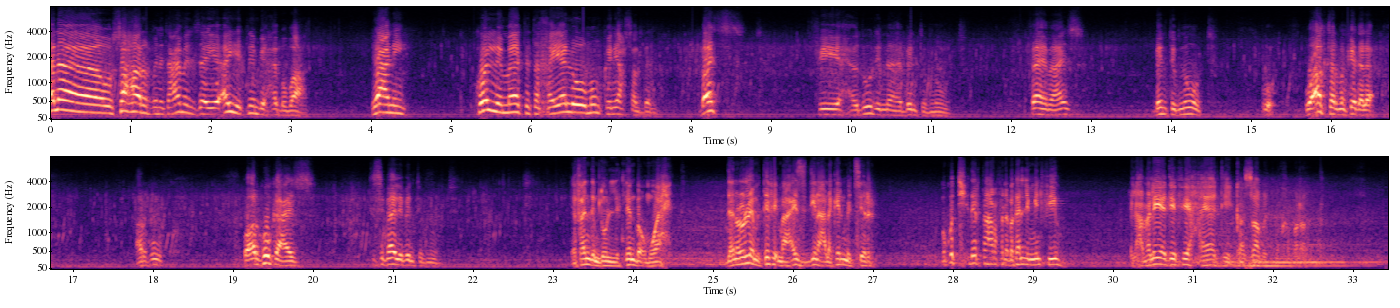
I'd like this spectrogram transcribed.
أنا وسحر بنتعامل زي أي اتنين بيحبوا بعض. يعني كل ما تتخيله ممكن يحصل بينا. بس في حدود إنها بنت بنوت. فاهم يا عز بنت بنوت. و... وأكتر من كده لأ. أرجوك. وأرجوك يا عز تسيبها لي بنت بنوت. يا فندم دول الاتنين بقوا واحد ده أنا لولا متفق مع عز الدين على كلمة سر. ما كنتش قدرت أعرف أنا بكلم مين فيهم. العملية دي في حياتي كظابط مخابرات.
